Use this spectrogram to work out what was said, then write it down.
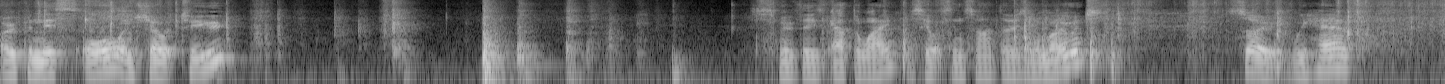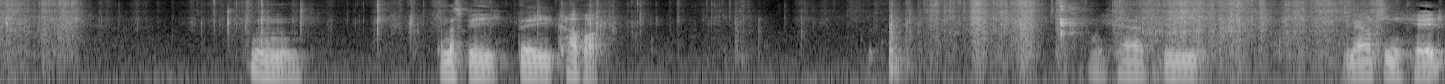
open this all and show it to you. Just move these out the way. We'll see what's inside those in a moment. So, we have... Hmm. That must be the cover. We have the mounting head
